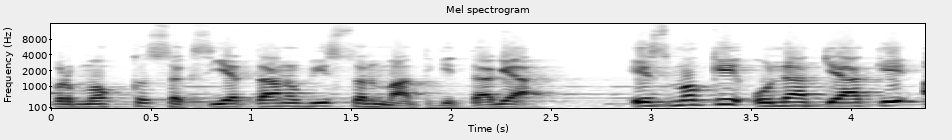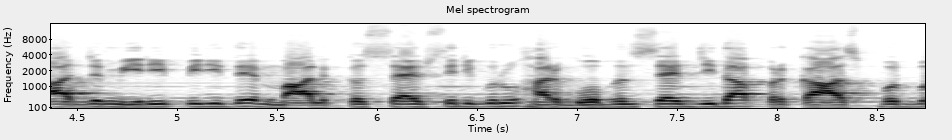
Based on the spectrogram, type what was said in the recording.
ਪ੍ਰਮੁੱਖ ਸ਼ਖਸੀਅਤਾਂ ਨੂੰ ਵੀ ਸਨਮਾਨਿਤ ਕੀਤਾ ਗਿਆ। ਇਸ ਮੌਕੇ ਉਹਨਾਂ ਕਿਹਾ ਕਿ ਅੱਜ ਮੀਰੀ ਪੀਰੀ ਦੇ ਮਾਲਕ ਸਾਹਿਬ ਸ੍ਰੀ ਗੁਰੂ ਹਰਗੋਬਿੰਦ ਸਾਹਿਬ ਜੀ ਦਾ ਪ੍ਰਕਾਸ਼ ਪੁਰਬ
